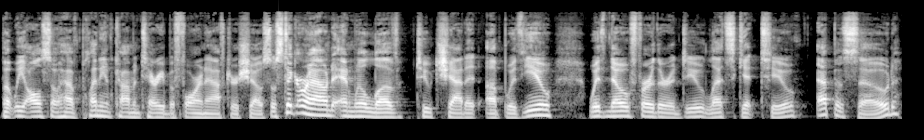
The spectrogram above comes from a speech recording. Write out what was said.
but we also have plenty of commentary before and after show. So stick around and we'll love to chat it up with you. With no further ado, let's get to episode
